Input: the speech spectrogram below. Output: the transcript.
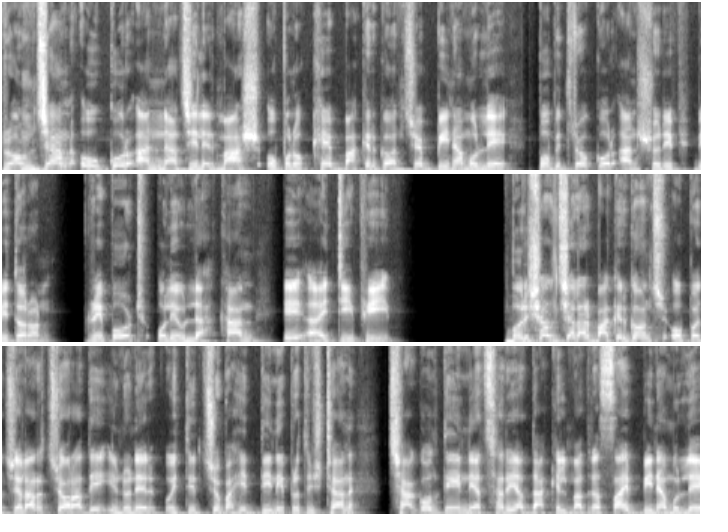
রমজান ও কোরআন নাজিলের মাস উপলক্ষে বাকেরগঞ্জে বিনামূল্যে পবিত্র কোরআন শরীফ বিতরণ। Report Oliullah Khan, AITV. বরিশাল জেলার বাকেরগঞ্জ উপজেলার চরাদি ইউনিয়নের ঐতিহ্যবাহী দিনী প্রতিষ্ঠান ছাগলদি নেছারিয়া দাখিল মাদ্রাসায় বিনামূল্যে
